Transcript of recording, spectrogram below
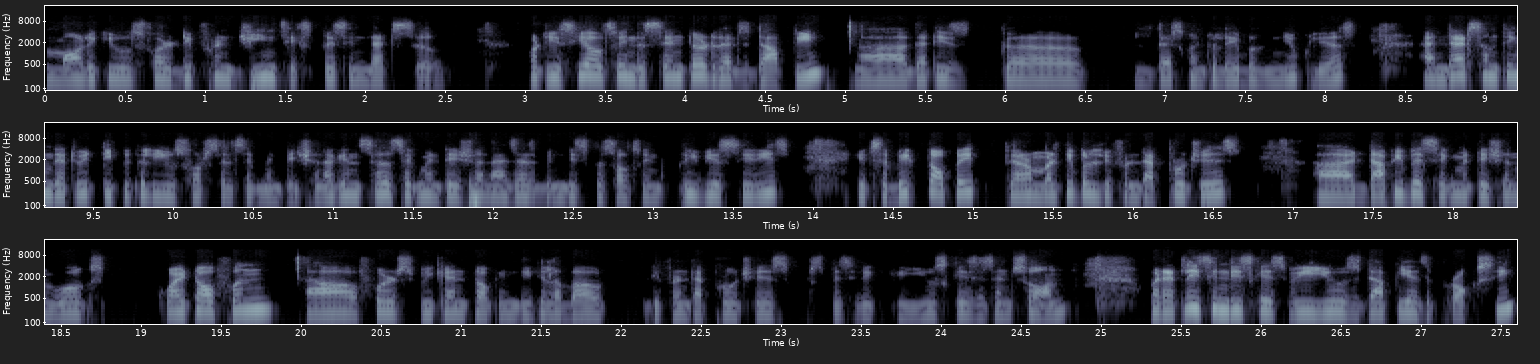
molecules for different genes expressed in that cell. What you see also in the center, that's DAPI, uh, that is uh, that's going to label the nucleus. And that's something that we typically use for cell segmentation. Again, cell segmentation, as has been discussed also in previous series, it's a big topic. There are multiple different approaches. Uh, DAPI-based segmentation works quite often. Uh, course, we can talk in detail about different approaches, specific use cases, and so on. But at least in this case, we use DAPI as a proxy.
